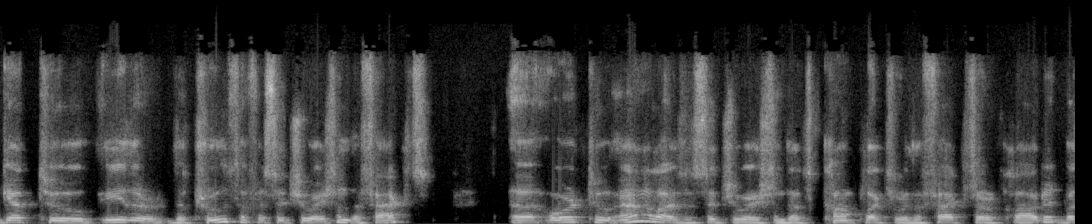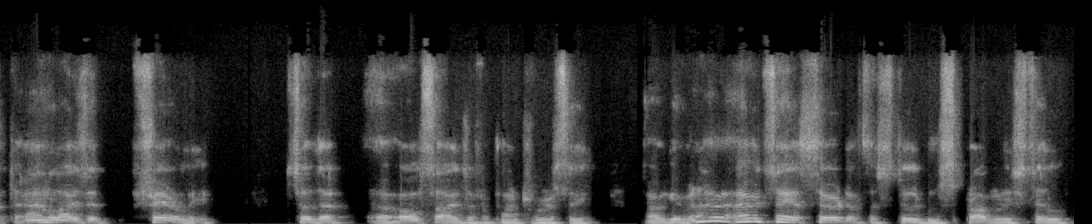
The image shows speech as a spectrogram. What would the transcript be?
get to either the truth of a situation, the facts, uh, or to analyze a situation that's complex where the facts are clouded, but to analyze it fairly so that uh, all sides of a controversy are given. I, I, would say a third of the students probably still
